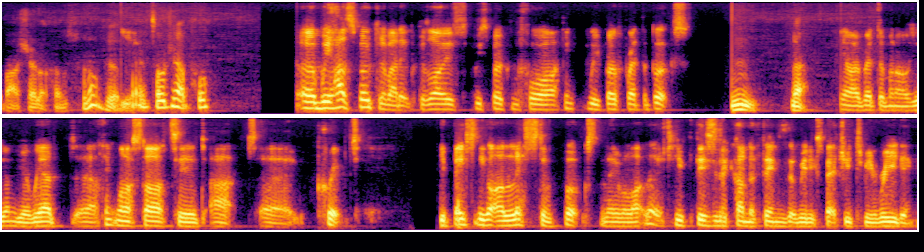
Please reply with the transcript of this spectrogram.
about Sherlock Holmes. I. Yeah. I've told you that before. Uh, we have spoken about it because I've we've spoken before. I think we've both read the books. Mm, yeah. Yeah, I read them when I was younger. We had, uh, I think, when I started at uh, Crypt, you basically got a list of books, and they were like, "Look, you, these are the kind of things that we'd expect you to be reading."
